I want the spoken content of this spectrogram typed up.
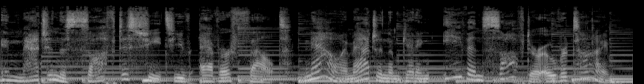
Imagine the softest sheets you've ever felt. Now imagine them getting even softer over time.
